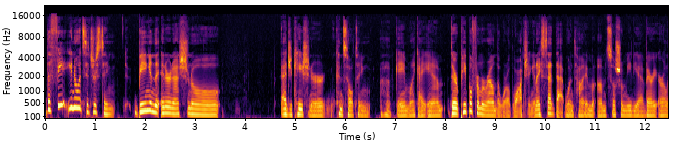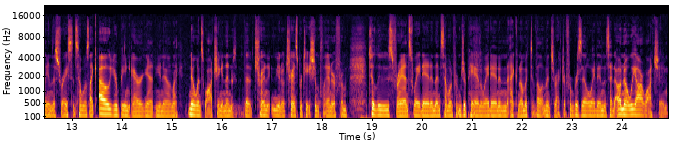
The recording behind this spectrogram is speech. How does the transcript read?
the feet, you know, what's interesting. Being in the international education or consulting uh, game like I am, there are people from around the world watching. And I said that one time on social media very early in this race, and someone was like, "Oh, you're being arrogant," you know, like no one's watching. And then the tra- you know transportation planner from Toulouse, France, weighed in, and then someone from Japan weighed in, and an economic development director from Brazil weighed in and said, "Oh no, we are watching."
